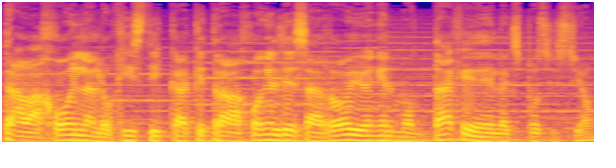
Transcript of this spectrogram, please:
trabajó en la logística, que trabajó en el desarrollo, en el montaje de la exposición.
